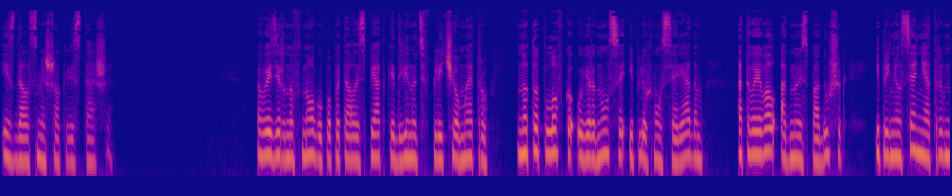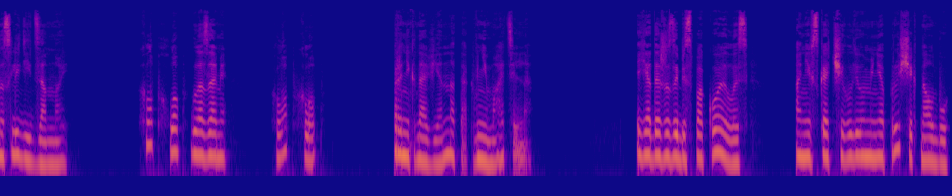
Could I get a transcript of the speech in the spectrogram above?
издал смешок Висташи. Выдернув ногу, попыталась пяткой двинуть в плечо Метру, но тот ловко увернулся и плюхнулся рядом, отвоевал одну из подушек и принялся неотрывно следить за мной. Хлоп-хлоп глазами, хлоп-хлоп. Проникновенно так, внимательно. Я даже забеспокоилась, А не вскочил ли у меня прыщик на лбу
